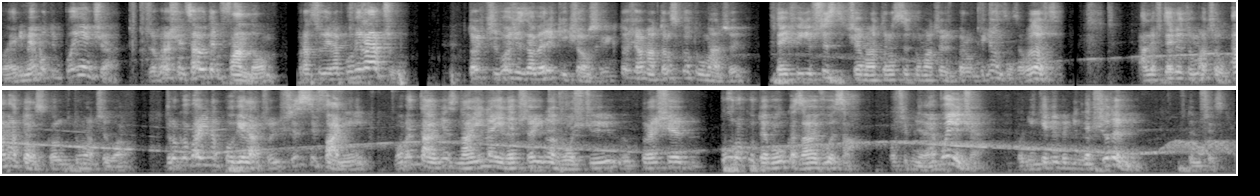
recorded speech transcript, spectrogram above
bo ja nie miałem o tym pojęcia, że właśnie cały ten fandom pracuje na powielaczu. Ktoś przywozi z Ameryki książkę, ktoś amatorsko tłumaczy, w tej chwili wszyscy ci amatorscy tłumacze już biorą pieniądze, zawodowcy. Ale wtedy tłumaczył amatorsko lub tłumaczyła, drukowali na powielaczu i wszyscy fani momentalnie znali najlepsze nowości, które się pół roku temu ukazały w USA. O czym nie miałem pojęcia, bo niekiedy byli lepsi ode mnie w tym wszystkim.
